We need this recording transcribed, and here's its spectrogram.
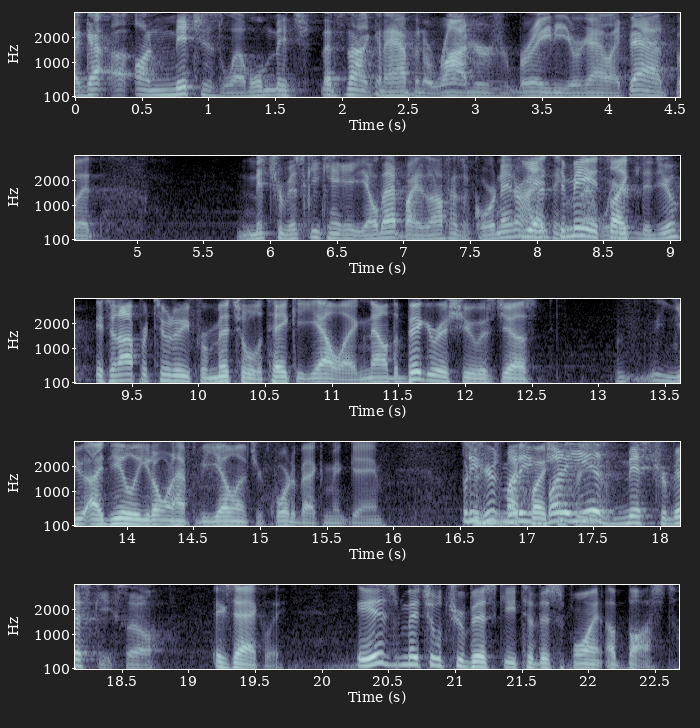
a guy uh, on Mitch's level. Mitch, that's not going to happen to Rodgers or Brady or a guy like that. But Mitch Trubisky can't get yelled at by his offensive coordinator. Yeah, to it me, it's weird. like did you? It's an opportunity for Mitchell to take it yelling. Now, the bigger issue is just you. Ideally, you don't want to have to be yelling at your quarterback mid game. But so here's my but he, question but he is Mitch Trubisky, so exactly. Is Mitchell Trubisky to this point a bust?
